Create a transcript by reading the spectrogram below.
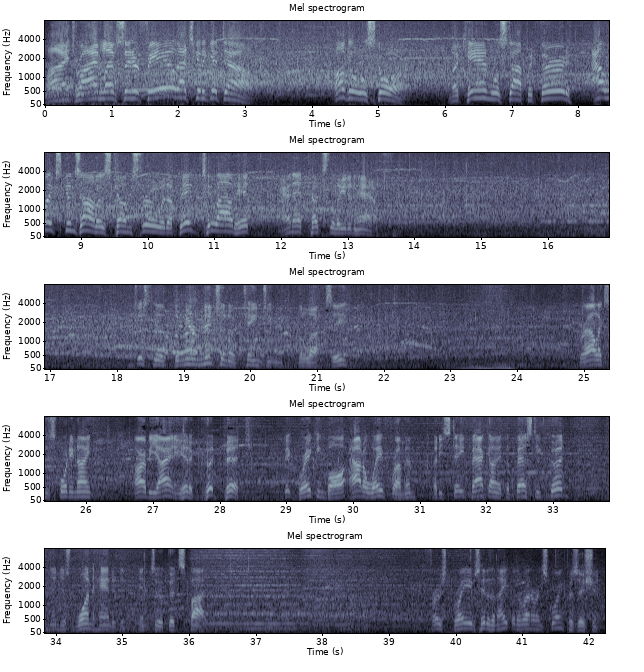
Line drive left center field. That's going to get down. Uggla will score. McCann will stop at third. Alex Gonzalez comes through with a big two out hit, and that cuts the lead in half. Just the, the mere mention of changing the luck, see? For Alex's 49th RBI, and he hit a good pitch. Big breaking ball out away from him, but he stayed back on it the best he could, and then just one handed it into a good spot. First Braves hit of the night with a runner in scoring position.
